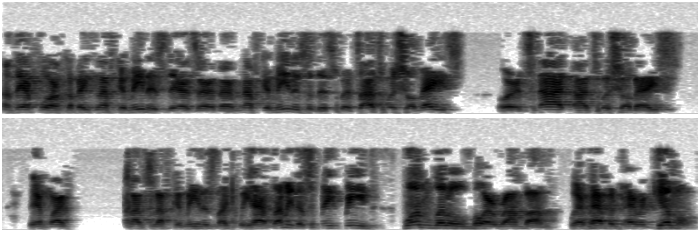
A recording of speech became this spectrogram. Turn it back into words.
And therefore, kabek nafkaminas, there's a, are nafkaminas in this, but it's atzma shalmeis, or it's not atzma shalmeis. Therefore, comes nafkaminas like we have. Let me just read, read one little more Rambam, we have in Perik Gimel,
